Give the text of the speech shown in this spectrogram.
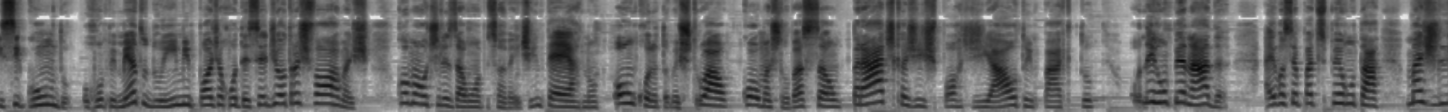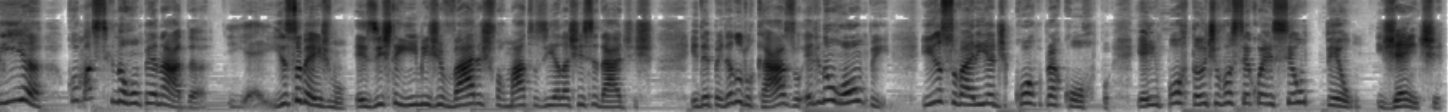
E segundo, o rompimento do ímã pode acontecer de outras formas, como ao utilizar um absorvente interno, ou um coletor menstrual, com masturbação, práticas de esporte de alto impacto, ou nem romper nada. Aí você pode se perguntar, mas Lia, como assim não romper nada? E é isso mesmo. Existem ímãs de vários formatos e elasticidades. E dependendo do caso, ele não rompe. Isso varia de corpo para corpo. E é importante você conhecer o teu. E, gente,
